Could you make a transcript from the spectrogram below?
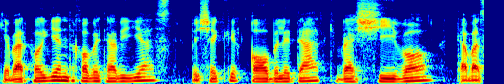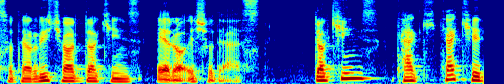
که بر پایه انتخاب طبیعی است به شکل قابل درک و شیوا توسط ریچارد داکینز ارائه شده است. داکینز تک تک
